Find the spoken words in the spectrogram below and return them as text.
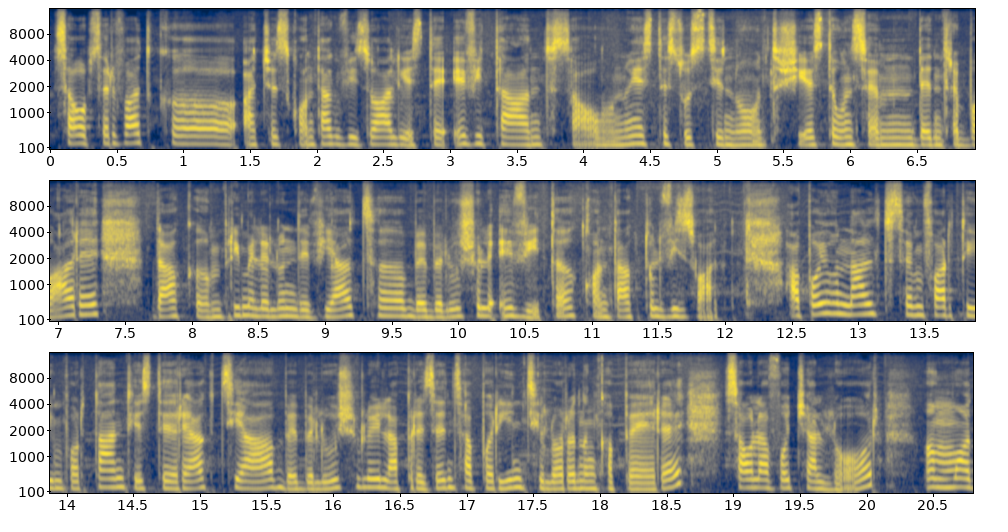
s-a observat că acest contact vizual este evitant sau nu este susținut și este un semn de întrebare dacă în primele luni de viață bebelușul evită contactul vizual. Apoi un alt semn foarte important este reacția bebelușului la prezența părinților în încăpere sau la vocea lor. În mod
